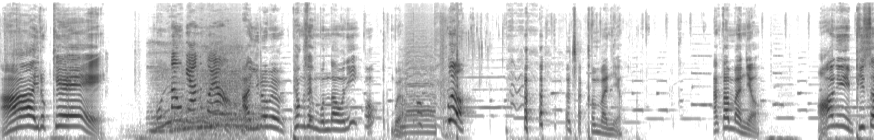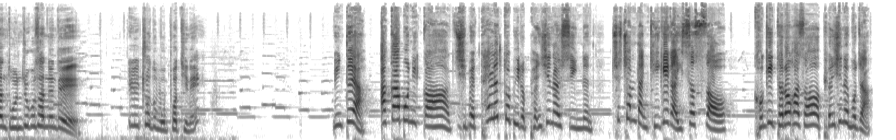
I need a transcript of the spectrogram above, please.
아, 이렇게. 못 나오게 하는 거야. 아, 이러면 평생 못 나오니? 어, 뭐야? 뭐야? 잠깐만요. 잠깐만요. 아니, 비싼 돈 주고 샀는데 1초도 못 버티네? 민뚜야, 아까 보니까 집에 텔레토비로 변신할 수 있는 최첨단 기계가 있었어. 거기 들어가서 변신해보자.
